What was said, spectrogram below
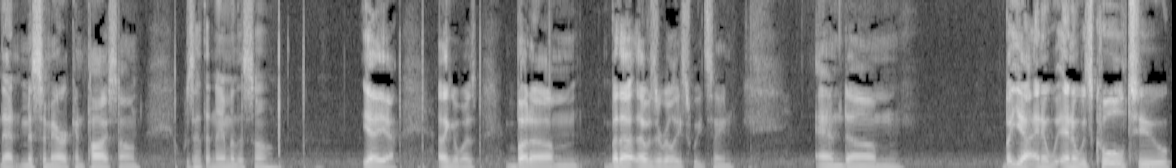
that Miss American Pie song. Was that the name of the song? Yeah, yeah, I think it was. But um, but that that was a really sweet scene, and um but yeah, and it, and it was cool to.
